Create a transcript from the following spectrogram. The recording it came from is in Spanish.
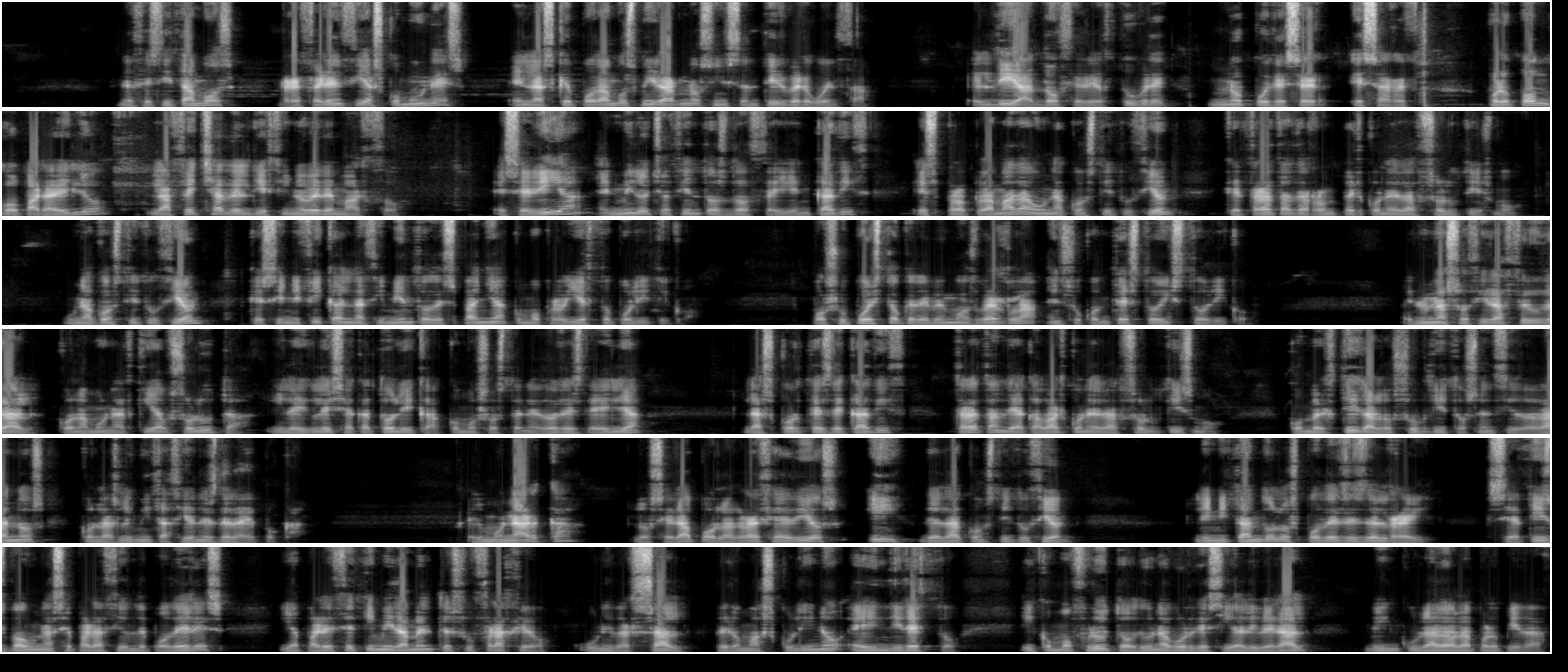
Necesitamos referencias comunes en las que podamos mirarnos sin sentir vergüenza. El día 12 de octubre no puede ser esa referencia. Propongo para ello la fecha del 19 de marzo. Ese día, en 1812 y en Cádiz, es proclamada una constitución que trata de romper con el absolutismo. Una constitución que significa el nacimiento de España como proyecto político. Por supuesto que debemos verla en su contexto histórico. En una sociedad feudal con la monarquía absoluta y la Iglesia católica como sostenedores de ella, las Cortes de Cádiz tratan de acabar con el absolutismo, convertir a los súbditos en ciudadanos con las limitaciones de la época. El monarca lo será por la gracia de Dios y de la Constitución. Limitando los poderes del rey, se atisba una separación de poderes y aparece tímidamente sufragio, universal, pero masculino e indirecto, y como fruto de una burguesía liberal vinculada a la propiedad.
